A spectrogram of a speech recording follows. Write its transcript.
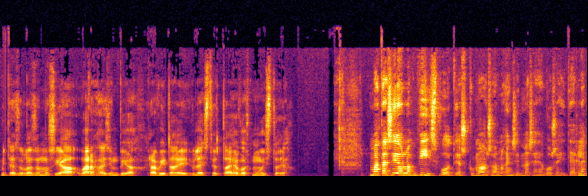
Mitä sulla on semmoisia varhaisimpia ravi- tai yleisesti jotain hevosmuistoja? Mä taisin olla viisivuotias, kun mä oon saanut ensimmäisen hevosen itselle.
